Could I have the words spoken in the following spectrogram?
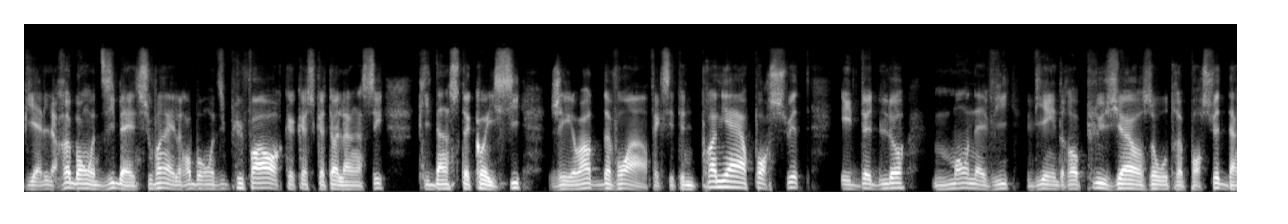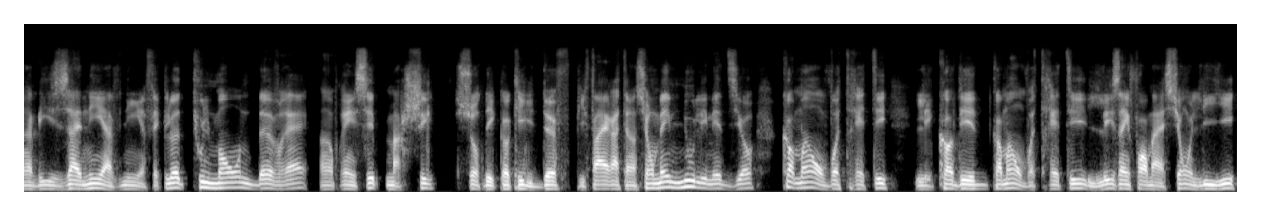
puis elle rebondit, ben, souvent, elle rebondit plus fort que, que ce que tu as lancé. Puis dans ce cas ici, j'ai hâte de voir. Fait que c'est une première poursuite et de là, mon avis, viendra plusieurs autres poursuites dans les années à venir. Fait que là, tout le monde devrait, en principe, marcher sur des coquilles d'œufs, puis faire attention, même nous, les médias, comment on va traiter les COVID, comment on va traiter les informations liées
